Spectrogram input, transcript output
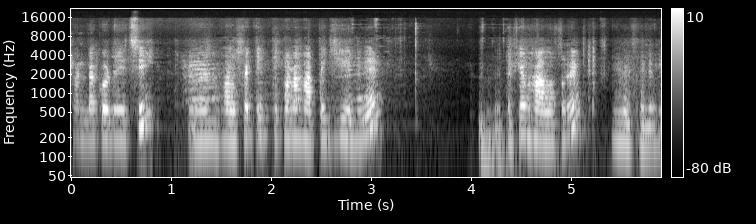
ঠান্ডা করে নিয়েছি। এবার হালকা একটুখানি হাতে ঘিয়ে দিয়ে এটাকে ভালো করে মেখে নেব।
